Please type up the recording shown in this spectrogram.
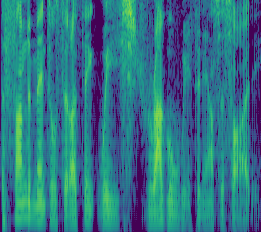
the fundamentals that I think we struggle with in our society.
